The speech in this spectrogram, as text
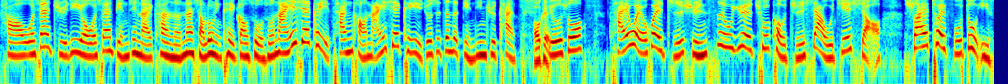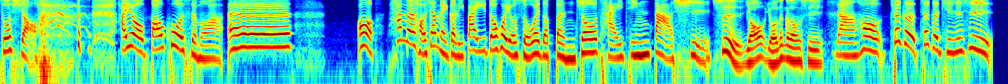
好，我现在举例哦，我现在点进来看了，那小鹿你可以告诉我说，哪一些可以参考，哪一些可以就是真的点进去看？OK，比如说财委会质询四月出口值下午揭晓，衰退幅度已缩小，还有包括什么啊？呃。哦，他们好像每个礼拜一都会有所谓的本周财经大事，是有有那个东西。然后这个这个其实是，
